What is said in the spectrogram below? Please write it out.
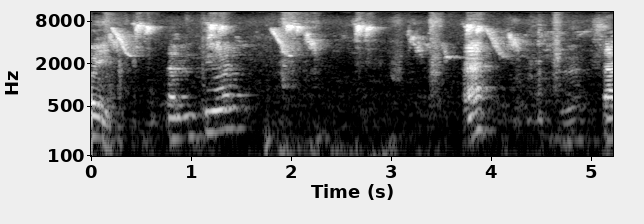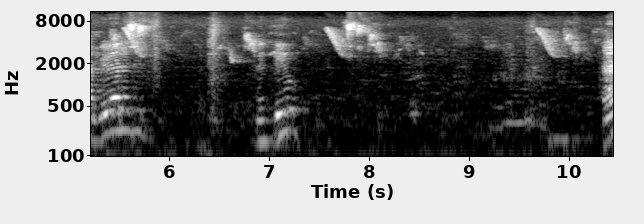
ભાઈ. તારે પીવાનું હે? તાર પીવાનું છે? પીવું હે?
